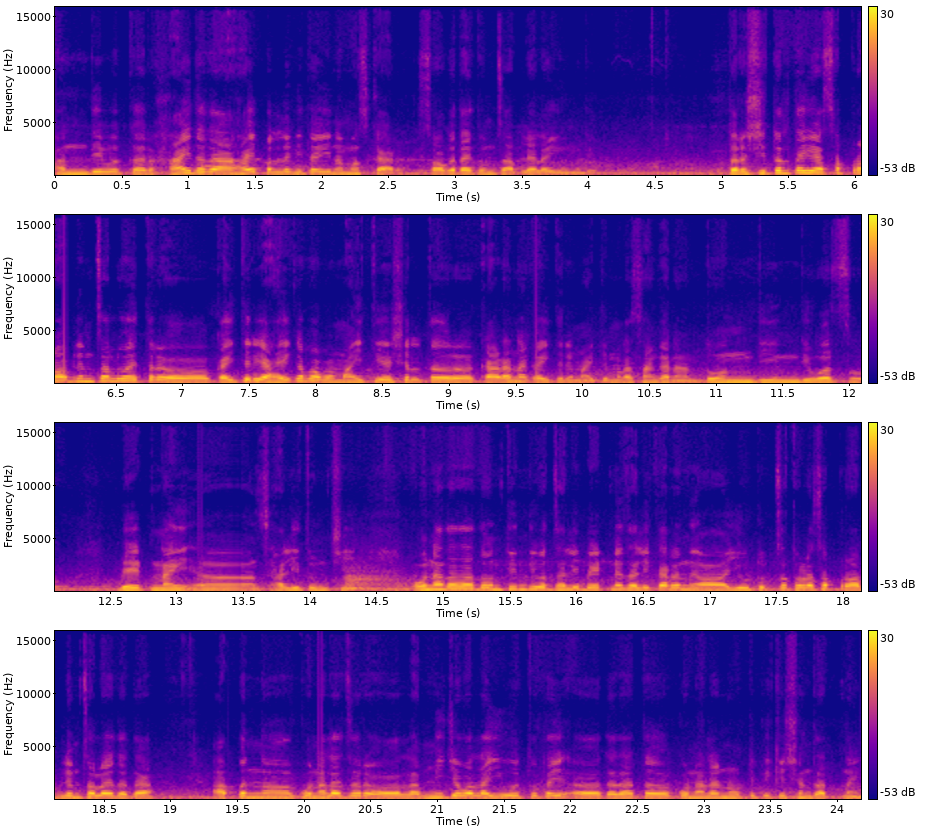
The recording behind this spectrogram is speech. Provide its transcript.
अंदेवकर. हाय दादा हाय पल्लवी ताई नमस्कार. स्वागत आहे तुमचं आपल्या लाईव्हमध्ये तर शीतलताई असा प्रॉब्लेम चालू आहे तर काहीतरी आहे का बाबा? माहिती असेल तर काढा ना काहीतरी माहिती. मला सांगा ना. दोन तीन दिवस भेट नाही झाली तुमची. हो ना दादा दोन तीन दिवस झाली भेट नाही झाली कारण यूट्यूबचा थोडासा प्रॉब्लेम चालू आहे दादा. आपण कोणाला जर ला- मी जेव्हा लाईव्ह होतो तर दादा तर कोणाला नोटिफिकेशन जात नाही.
